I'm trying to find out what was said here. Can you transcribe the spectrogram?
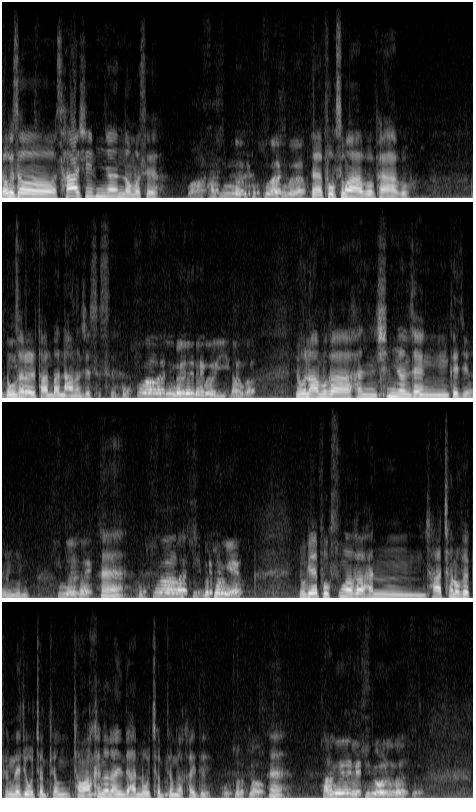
여기서 40년 넘었어요. 와 40년 넘게 복숭아 하신 거예요? 예, 복숭아하고 배하고 농사를 반반 나눠줬었어요. 복숭아가 지금 몇 년 된 거예요 이 나무가? 이 나무가 한 10년생 되죠. 이건. 10년생 예. 복숭아 밭이 몇 평이에요? 이게 복숭아가 한 4,500평 내지 5,000평 정확한 건 아닌데 한 5,000평 가까이 돼요. 5,000평 예. 작년에 매출이 어느 정도 하셨어요?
